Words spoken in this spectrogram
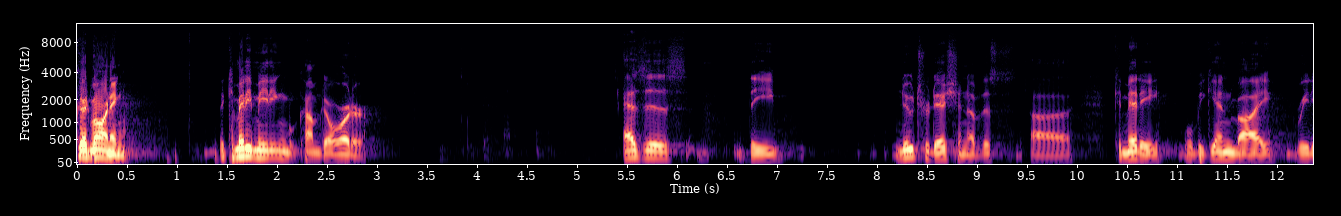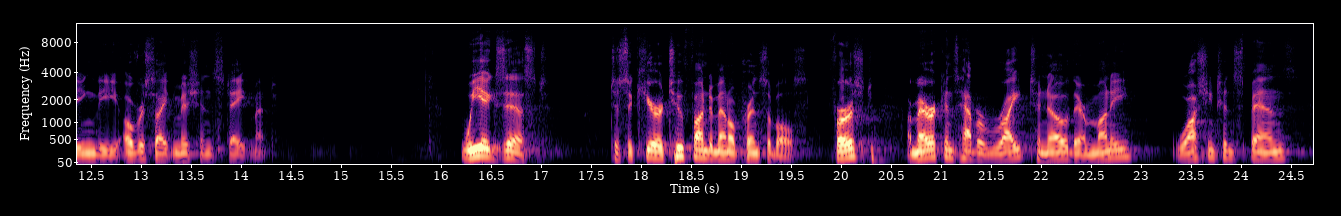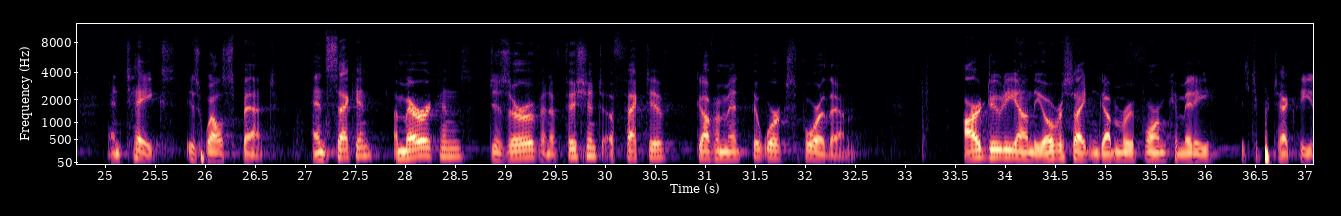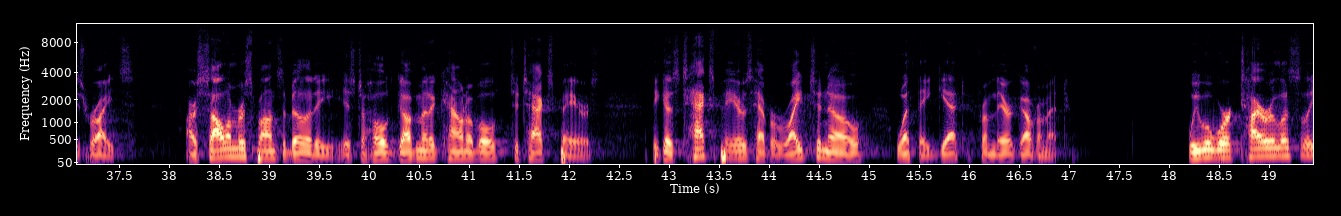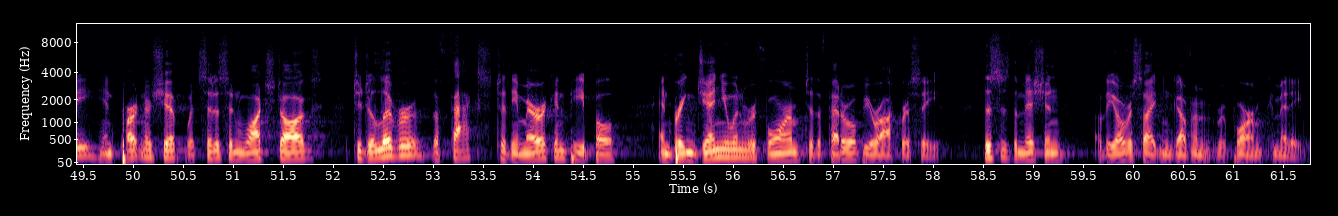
Good morning. The committee meeting will come to order. As is the new tradition of this uh, committee, we will begin by reading the Oversight Mission Statement. We exist to secure two fundamental principles. First, Americans have a right to know their money Washington spends and takes is well spent. And second, Americans deserve an efficient, effective government that works for them. Our duty on the Oversight and Government Reform Committee is to protect these rights. Our solemn responsibility is to hold government accountable to taxpayers, because taxpayers have a right to know what they get from their government. We will work tirelessly in partnership with citizen watchdogs to deliver the facts to the American people and bring genuine reform to the Federal bureaucracy. This is the mission of the Oversight and Government Reform Committee.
